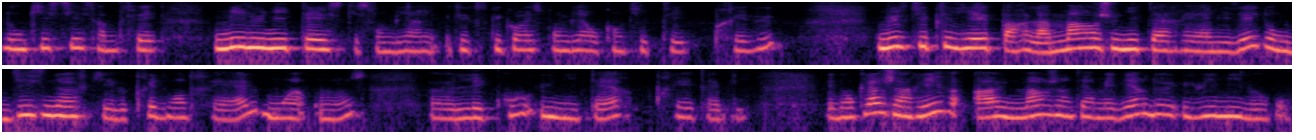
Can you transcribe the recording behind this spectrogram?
Donc ici, ça me fait 1000 unités, ce qui, correspond bien aux quantités prévues, multiplié par la marge unitaire réalisée, donc 19 qui est le prix de vente réel, moins 11, euh, les coûts unitaires préétablis. Et donc là, j'arrive à une marge intermédiaire de 8000 euros.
